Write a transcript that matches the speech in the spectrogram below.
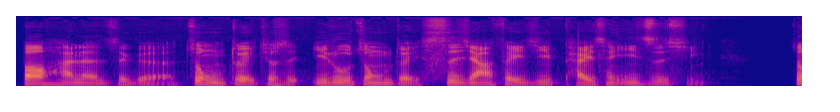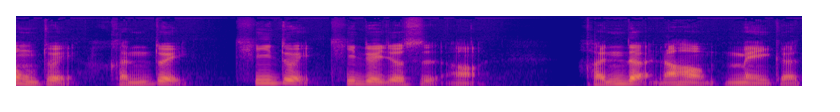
包含了这个纵队，就是一路纵队，四架飞机排成一字形，纵队、横队、梯队，梯队就是啊横的，然后每个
